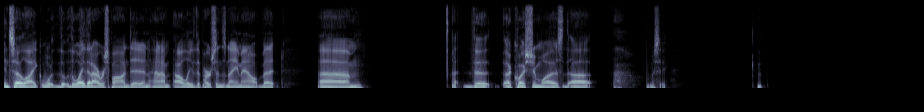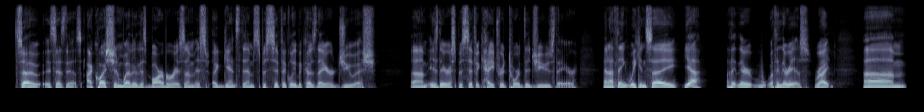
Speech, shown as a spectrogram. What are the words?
and so like w- the, the way that I responded, and, and I'll leave the person's name out, but um, uh, the a question was, uh, let me see. So it says this I question whether this barbarism is against them specifically because they are Jewish. Um, is there a specific hatred toward the Jews there? And I think we can say, yeah, I think there, I think there is, right? Um,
